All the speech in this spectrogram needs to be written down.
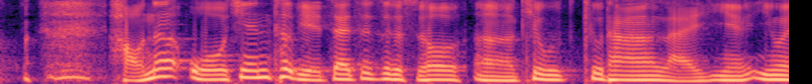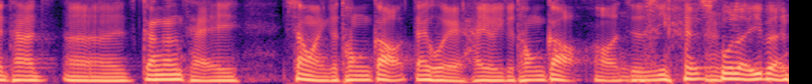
好，那我今天特别在这这个时候，呃，Q Q 他来，因因为他呃刚刚才。上完一个通告，待会还有一个通告哦，就是因为出了一本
